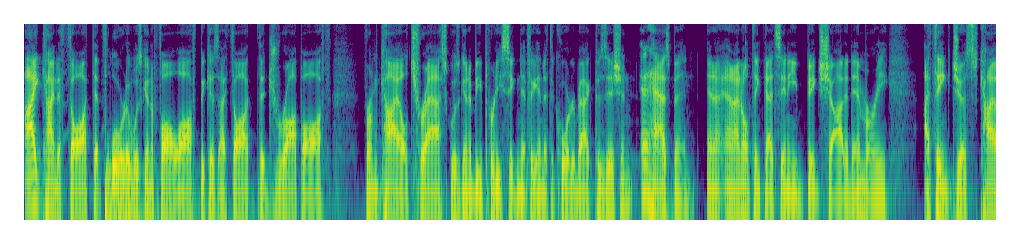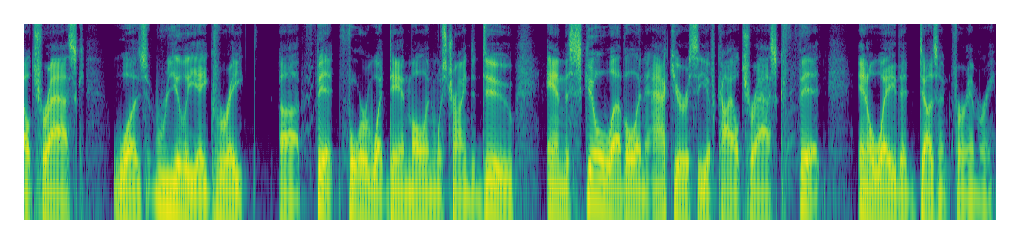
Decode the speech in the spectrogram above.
I kind of thought that Florida was going to fall off because I thought the drop off from Kyle Trask was going to be pretty significant at the quarterback position. It has been. And I, and I don't think that's any big shot at Emory. I think just Kyle Trask was really a great uh, fit for what Dan Mullen was trying to do. And the skill level and accuracy of Kyle Trask fit in a way that doesn't for Emory.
